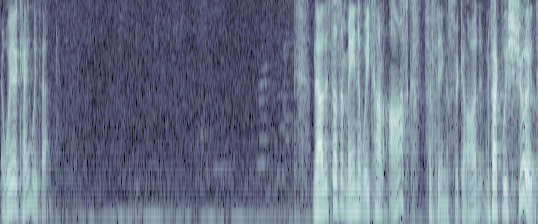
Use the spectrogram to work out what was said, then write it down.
Are we okay with that? Now, this doesn't mean that we can't ask for things for God. In fact, we should.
